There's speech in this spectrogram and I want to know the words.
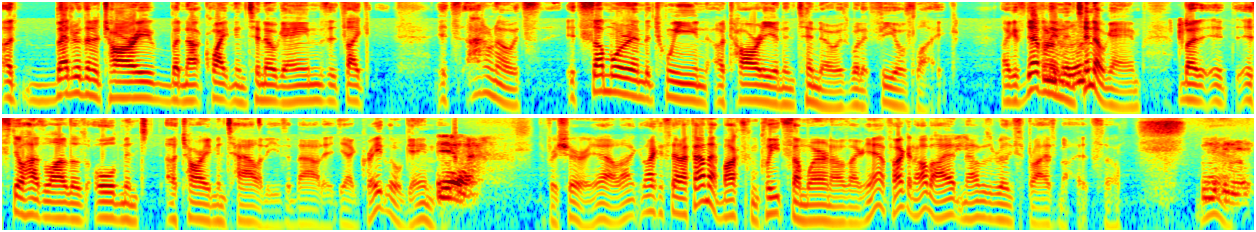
a, better than Atari, but not quite Nintendo games. It's like it's I don't know, it's it's somewhere in between Atari and Nintendo is what it feels like. Like it's definitely a Mhm. Nintendo game, but it it still has a lot of those old Atari mentalities about it. Yeah, great little game yeah. For sure. Yeah, like like I said, I found that box complete somewhere, and I was like, yeah, fuck it, I'll buy it, and I was really surprised by it. So, yeah, Mhm.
